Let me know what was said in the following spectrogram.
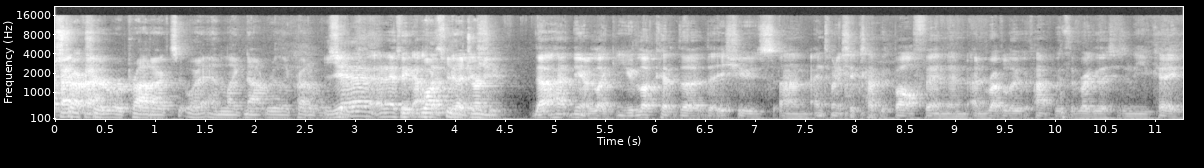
structure or product or and like not really credible. So yeah, and I think that walk through that journey. Issue that had you know like you look at the the issues um, N26 had with BaFin and, and Revolut have had with the regulators in the UK.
